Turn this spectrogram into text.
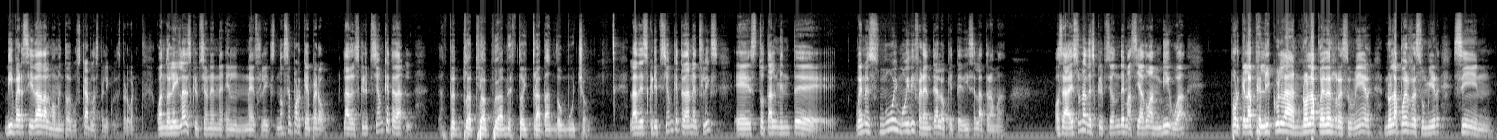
diversidad al momento de buscar las películas. Pero bueno, cuando leí la descripción en, en Netflix, no sé por qué, pero la descripción que te da... Me estoy trabando mucho. La descripción que te da Netflix es totalmente... Bueno, es muy, muy diferente a lo que te dice la trama. O sea, es una descripción demasiado ambigua porque la película no la puedes resumir, no la puedes resumir sin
